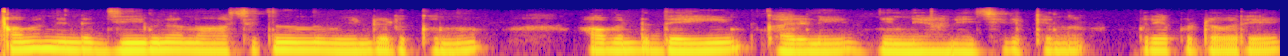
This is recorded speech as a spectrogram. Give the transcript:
അവൻ നിന്റെ ജീവനെ നാശത്തിൽ നിന്ന് വീണ്ടെടുക്കുന്നു. അവന്റെ ദയയും കരുണയും നിന്നെ അണിയിച്ചിരിക്കുന്നു പ്രിയപ്പെട്ടവരെ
